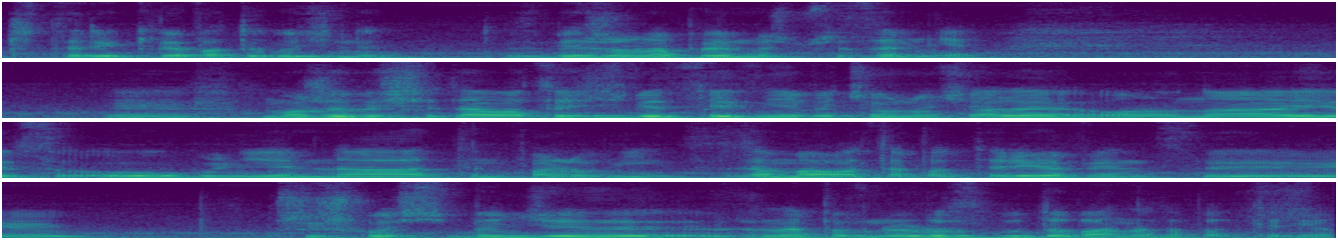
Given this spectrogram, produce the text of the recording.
4 kWh. Zmierzona pojemność przeze mnie. Y, Może by się dało coś więcej z niej wyciągnąć, ale ona jest ogólnie na ten falownik za mała ta bateria, więc y, w przyszłości będzie na pewno rozbudowana ta bateria.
